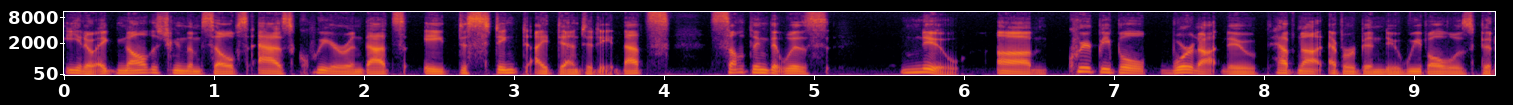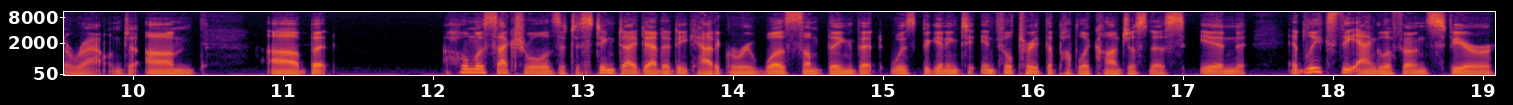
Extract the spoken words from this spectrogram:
you know, acknowledging themselves as queer, and that's a distinct identity. That's something that was new. Um, queer people were not new, have not ever been new. We've always been around. Um, uh, but homosexual as a distinct identity category was something that was beginning to infiltrate the public consciousness in at least the Anglophone sphere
